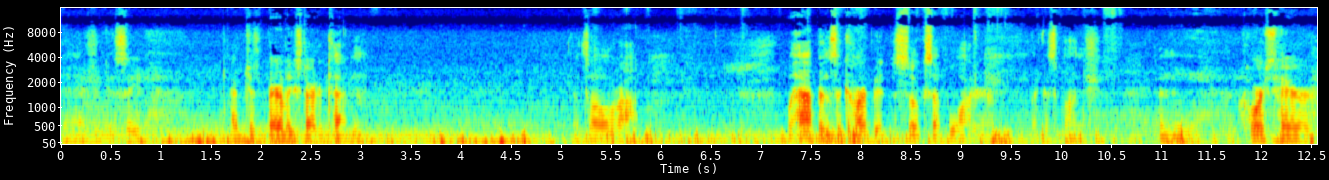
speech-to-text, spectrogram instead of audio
And as you can see, I've just barely started cutting. That's all rot. What happens, the carpet soaks up water like a sponge. And the horsehair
